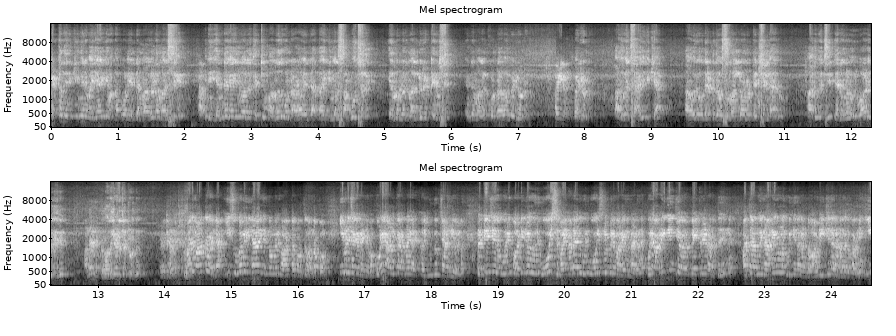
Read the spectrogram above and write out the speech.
പെട്ടെന്ന് എനിക്ക് ഇങ്ങനെ വൈകാരിക വന്നപ്പോൾ എന്റെ മകളുടെ മനസ്സിൽ ഇനി എന്റെ കയ്യിൽ നിന്ന് തെറ്റും വന്നതുകൊണ്ടാണോ എന്റെ അത്താക്ക് ഇങ്ങനെ സംഭവിച്ചത് എന്നുള്ള നല്ലൊരു ടെൻഷൻ എന്റെ മകൾക്ക് ഉണ്ടാകാൻ വഴിയുണ്ട്. വഴിയുണ്ട്. അത് വെച്ചായിരിക്കാം ആ ഒരു ഒന്ന് രണ്ട് ദിവസം നല്ലോണം ടെൻഷനിലായിരുന്നു. അത് വെച്ച് ജനങ്ങൾ ഒരുപാട് പേര് മുതലെടുത്തിട്ടുണ്ട്. എടുത്തിട്ടുണ്ട്. അത് മാത്രമല്ല ഈ സുഖമില്ല എന്നുള്ള വാർത്ത പുറത്ത് വന്നപ്പോൾ ഈ വിളിച്ചൊക്കെ കഴിഞ്ഞപ്പോൾ കുറെ ആൾക്കാരുടെ യൂട്യൂബ് ചാനലുകളിൽ പ്രത്യേകിച്ച് ഒരു പർട്ടിക്കുലർ ഒരു വോയിസ് അതായത് ഒരു വോയിസ് പേപ്പർ പറയുന്നുണ്ടായിരുന്നു. ഒരു അറേബ്യൻ ബേക്കറിയുടെ അടുത്ത് നിന്ന് അച്ഛാ ഒരു നാരങ്ങളും കുടിക്കുന്ന കണ്ടോ? അവിടെ ഇരിക്കുന്ന കണ്ടെന്നൊക്കെ പറഞ്ഞു. ഈ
